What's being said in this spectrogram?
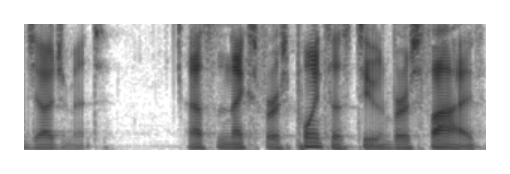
judgment. That's what the next verse points us to in verse 5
